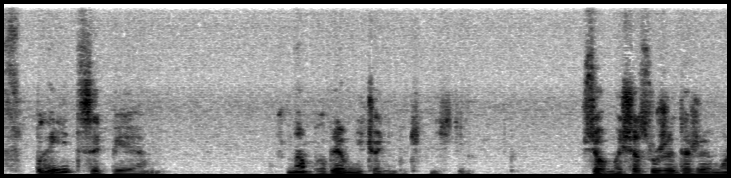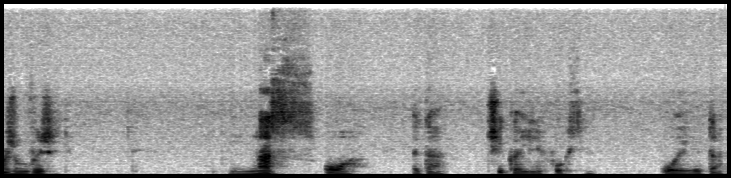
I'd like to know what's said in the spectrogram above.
В принципе, нам проблем ничего не будет нести. Все, мы сейчас уже даже можем выжить. Нас... О, это Чика или Фокси. Ой, это...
